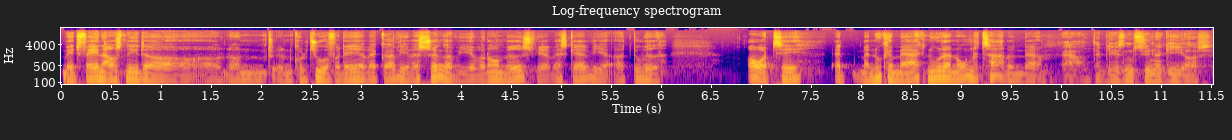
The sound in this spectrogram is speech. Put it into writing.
med et fanafsnit og, og en, en kultur for det, og hvad gør vi, og hvad synker vi, og hvornår mødes vi, og hvad skal vi, og du ved, over til, at man nu kan mærke, nu er der nogen, der tager den der. Ja, der bliver sådan en synergi også.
